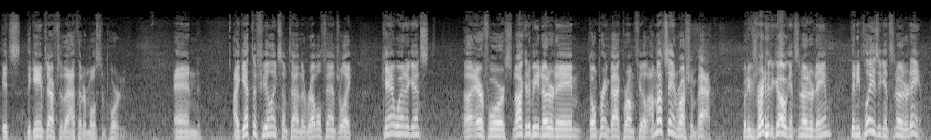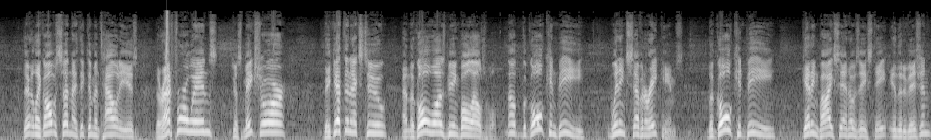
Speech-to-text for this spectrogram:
it's the games after that that are most important. And I get the feeling sometimes that Rebel fans are like, can't win against uh, Air Force, not going to beat Notre Dame, don't bring back Brumfield. I'm not saying rush him back, but if he's ready to go against Notre Dame, then he plays against Notre Dame. They're like all of a sudden, I think the mentality is they're at four wins, just make sure they get the next two, and the goal was being bowl eligible. Now, the goal can be winning seven or eight games. The goal could be getting by San Jose State in the division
